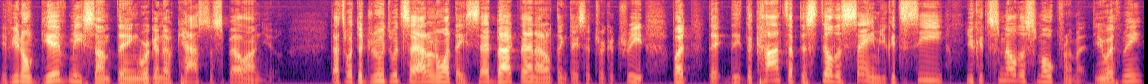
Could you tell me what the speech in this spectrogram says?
If you don't give me something, we're going to cast a spell on you. That's what the Druids would say. I don't know what they said back then. I don't think they said trick or treat, but the, the, the concept is still the same. You could see, you could smell the smoke from it. Do you with me?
